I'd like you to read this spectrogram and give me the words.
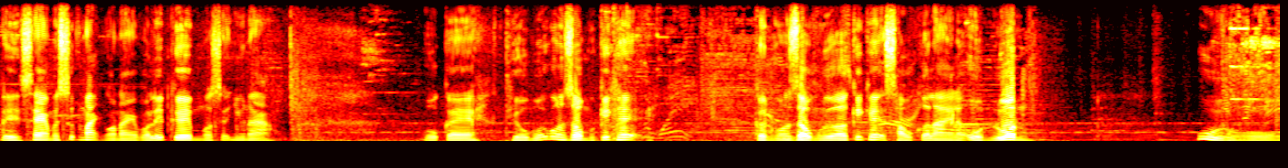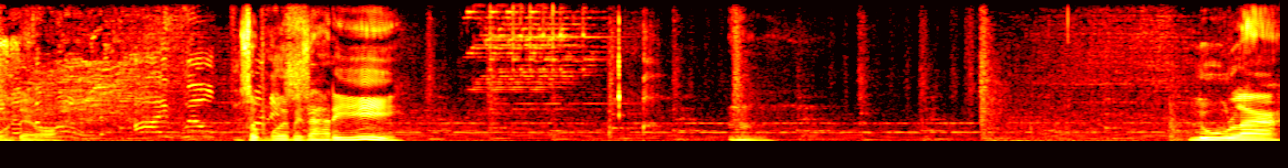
Để xem cái sức mạnh con này vào late game nó sẽ như nào. Ok, thiếu mỗi con rồng một kích hệ. Cần con rồng nữa kích hệ 6 cơ lai là ổn luôn. Ui dồi đều rồi. Rồng ơi mày ra đi. Lula.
